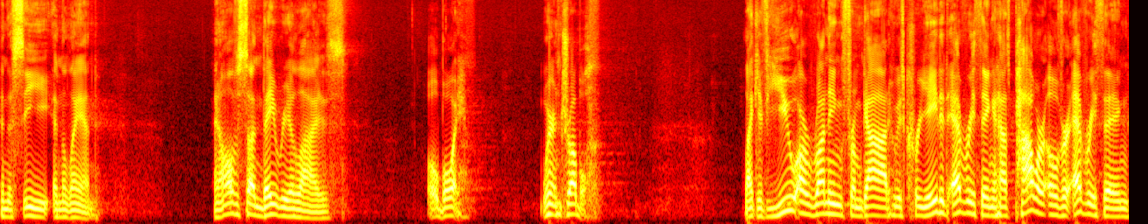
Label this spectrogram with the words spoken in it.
and the sea and the land. And all of a sudden they realize, oh boy, we're in trouble. Like if you are running from God who has created everything and has power over everything,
